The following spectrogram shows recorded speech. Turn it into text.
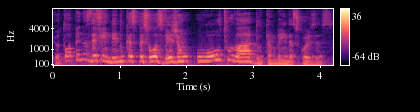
Eu estou apenas defendendo que as pessoas vejam o outro lado também das coisas.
